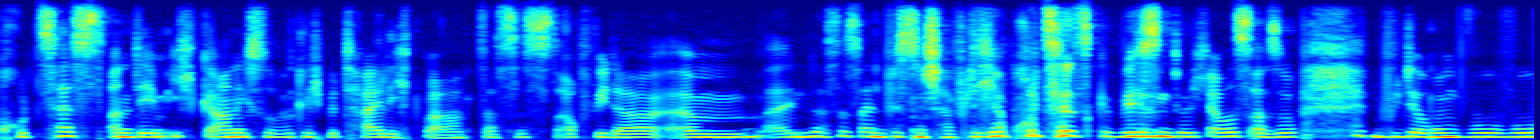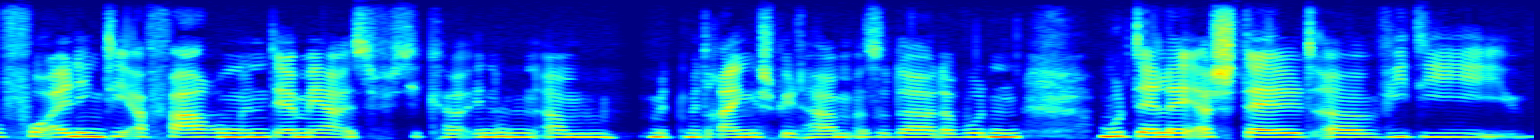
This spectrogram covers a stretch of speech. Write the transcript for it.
Prozess, an dem ich gar nicht so wirklich beteiligt war. Das ist auch wieder, ähm, ein, das ist ein wissenschaftlicher Prozess gewesen durchaus. Also wiederum, wo, wo vor allen Dingen die Erfahrungen der mehr als PhysikerInnen ähm, mit, mit reingespielt haben. Also da, da wurden Modelle erstellt, äh, wie die,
